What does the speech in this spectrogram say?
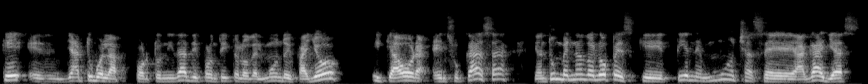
que eh, ya tuvo la oportunidad de ir por un título del mundo y falló, y que ahora en su casa, y ante Bernardo López que tiene muchas eh, agallas,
